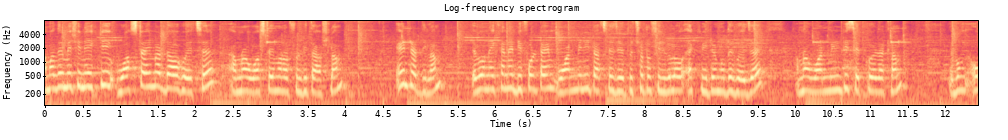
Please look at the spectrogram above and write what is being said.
আমাদের মেশিনে একটি ওয়াশ টাইমার দেওয়া হয়েছে। আমরা ওয়াশ টাইমার অপশনটিতে আসলাম, এন্টার দিলাম এবং এখানে ডিফল্ট টাইম ওয়ান মিনিট আছে, যেহেতু ছোটো সিলগুলো এক মিনিটের মধ্যে হয়ে যায়। আমরা ওয়ান মিনিটই সেট করে রাখলাম এবং ও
